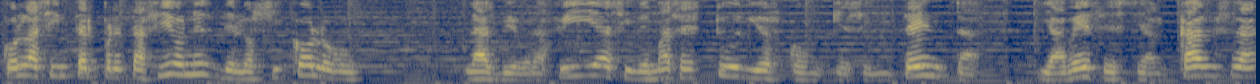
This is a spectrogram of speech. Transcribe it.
con las interpretaciones de los psicólogos, las biografías y demás estudios con que se intenta y a veces se alcanza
